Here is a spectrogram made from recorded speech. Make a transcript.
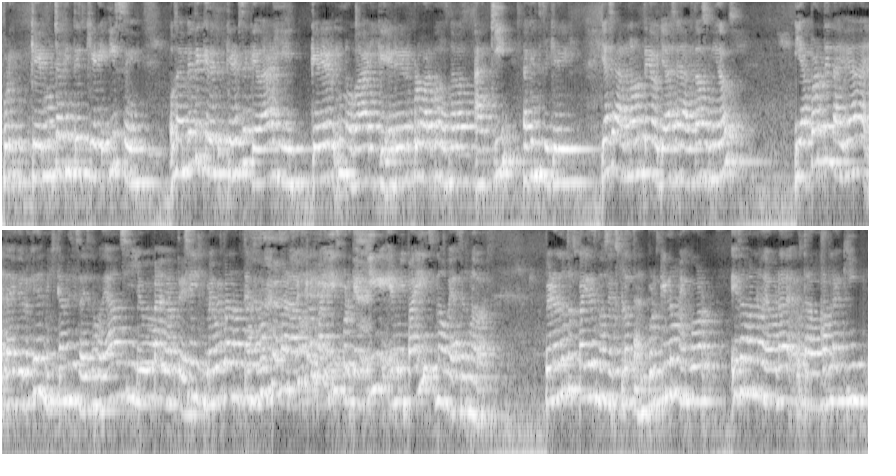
porque mucha gente quiere irse. O sea, en vez de querer, quererse quedar y querer innovar y querer probar cosas nuevas aquí, la gente se quiere ir, ya sea al norte o ya sea a Estados Unidos. Y aparte la idea, la ideología del mexicano es esa, es como de, ah, sí, me voy para el norte. Sí, me voy para el norte, me voy para otro país, porque aquí en mi país no voy a hacer nada. Pero en otros países no se explotan. ¿Por qué no mejor esa mano de obra trabajarla aquí?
